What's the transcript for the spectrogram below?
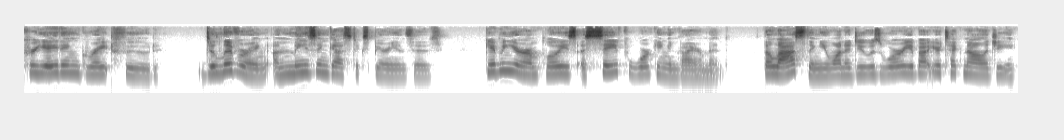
creating great food, delivering amazing guest experiences, giving your employees a safe working environment. The last thing you want to do is worry about your technology.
